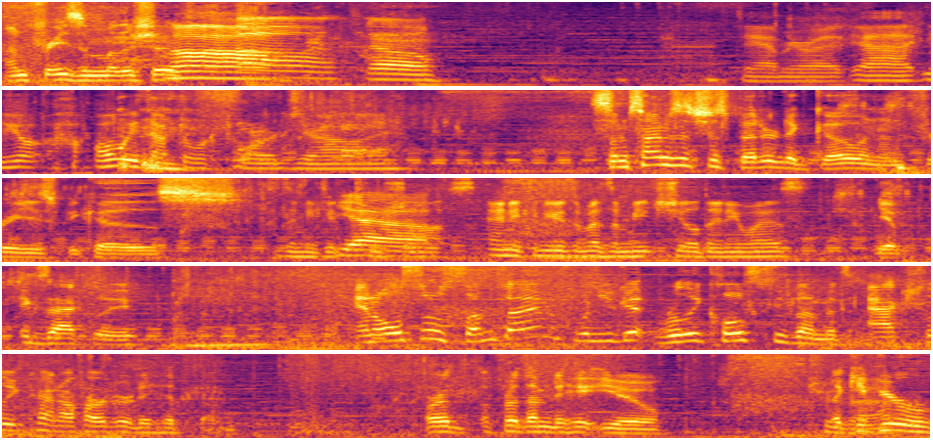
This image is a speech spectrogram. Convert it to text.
Unfreeze him, mothership. Oh! Oh no. Damn, you're right. Yeah, you always have to work towards your ally. Sometimes it's just better to go and unfreeze because. Then you get Yeah. two shots. And you can use them as a meat shield anyways. Yep. Exactly. And also, sometimes when you get really close to them, it's actually kind of harder to hit them. Or for them to hit you. True Like if you're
